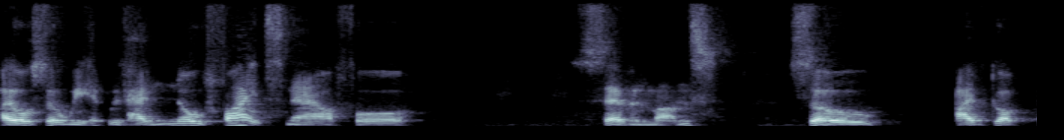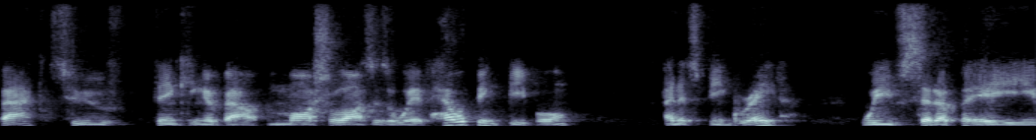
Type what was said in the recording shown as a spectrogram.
I also, we, we've had no fights now for seven months. So I've got back to thinking about martial arts as a way of helping people, and it's been great. We've set up a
